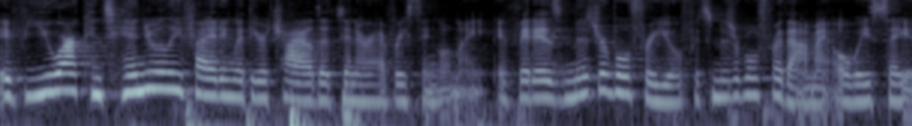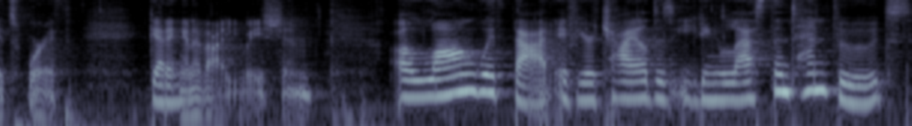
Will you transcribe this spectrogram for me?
if you are continually fighting with your child at dinner every single night, if it is miserable for you, if it's miserable for them, I always say it's worth getting an evaluation. Along with that, if your child is eating less than 10 foods,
